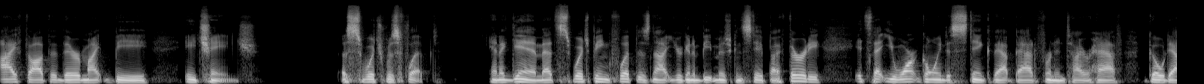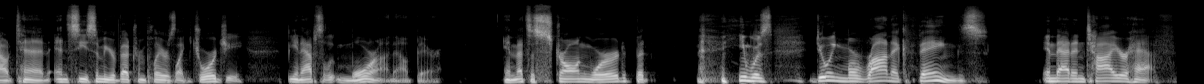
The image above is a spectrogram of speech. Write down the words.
I thought that there might be a change. A switch was flipped. And again, that switch being flipped is not you're going to beat Michigan State by 30. It's that you aren't going to stink that bad for an entire half, go down 10, and see some of your veteran players like Giorgi be an absolute moron out there. And that's a strong word, but he was doing moronic things in that entire half.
